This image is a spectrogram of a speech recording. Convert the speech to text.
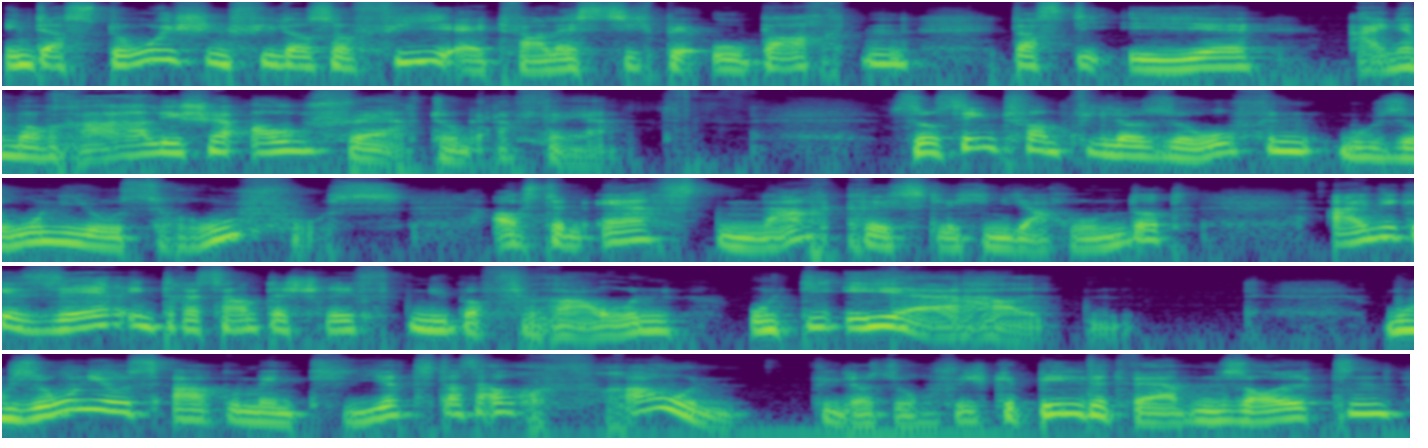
In der stoischen Philosophie etwa lässt sich beobachten, dass die Ehe eine moralische Aufwertung erfährt. So sind vom Philosophen Musonius Rufus aus dem ersten nachchristlichen Jahrhundert einige sehr interessante Schriften über Frauen und die Ehe erhalten. Musonius argumentiert, dass auch Frauen philosophisch gebildet werden sollten,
